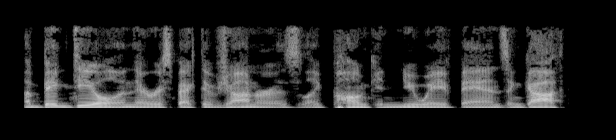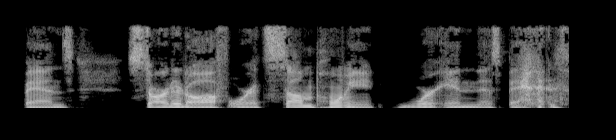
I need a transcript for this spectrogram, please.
a big deal in their respective genres, like punk and new wave bands and goth bands started off or at some point were in this band.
